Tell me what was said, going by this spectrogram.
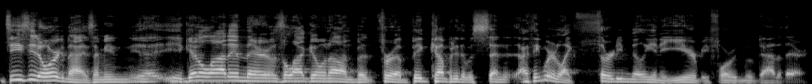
it's easy to organize. I mean, you, get a lot in there. It was a lot going on, but for a big company that was sending, I think we were like thirty million a year before we moved out of there.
